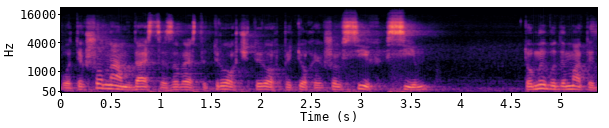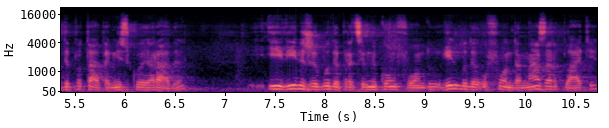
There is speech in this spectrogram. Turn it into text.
От якщо нам вдасться завести трьох, чотирьох, п'ятьох, якщо всіх сім, то ми будемо мати депутата міської ради, і він же буде працівником фонду, він буде у фонда на зарплаті.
